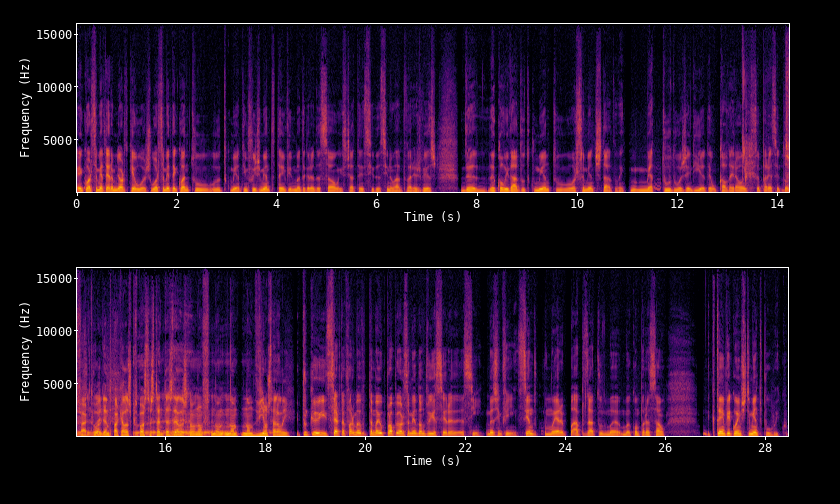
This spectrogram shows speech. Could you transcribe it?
em que o orçamento era melhor do que é hoje. O orçamento, enquanto documento, infelizmente tem havido uma degradação, isso já tem sido assinalado várias vezes, da, da qualidade do documento, o orçamento de Estado, em que mete tudo hoje em dia, tem um caldeirão em que se aparecem todas De facto, olhando para aquelas propostas, tantas delas não, não, não, não, não deviam estar ali. Porque, de certa forma, também o próprio orçamento não devia ser assim. Mas, enfim, sendo como era, apesar de tudo, uma, uma comparação que tem a ver com o investimento público.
